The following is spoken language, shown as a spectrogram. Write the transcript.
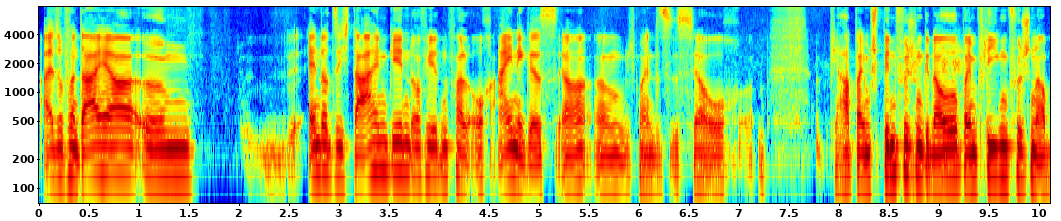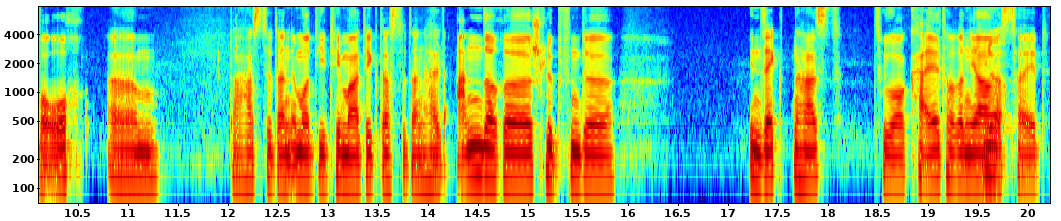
Also von daher ähm, ändert sich dahingehend auf jeden Fall auch einiges. Ja, ähm, ich meine, das ist ja auch ja beim Spinnfischen genau, beim Fliegenfischen aber auch. Ähm, da hast du dann immer die Thematik, dass du dann halt andere schlüpfende Insekten hast zur kalteren Jahreszeit.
